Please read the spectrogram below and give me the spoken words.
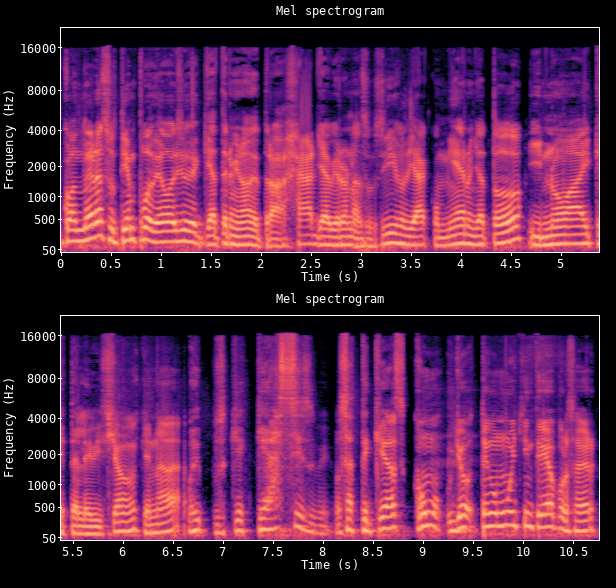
cuando era su tiempo de ocio, de que ya terminaron de trabajar, ya vieron a sus hijos, ya comieron, ya todo, y no hay que televisión, que nada, güey, pues ¿qué, qué haces, güey? O sea, te quedas como. Yo tengo mucha intriga por saber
